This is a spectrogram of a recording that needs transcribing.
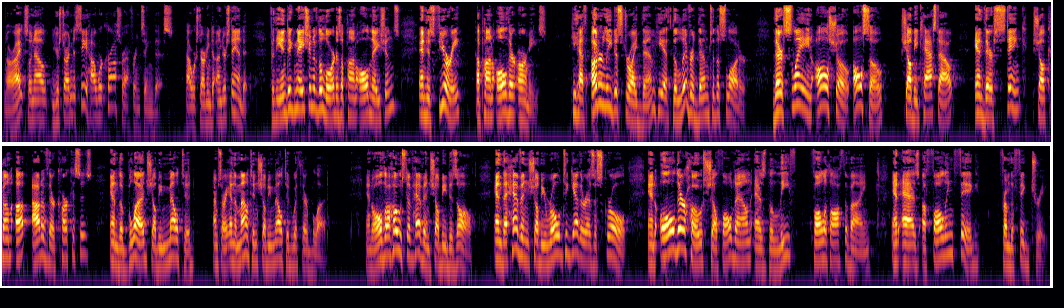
All right, so now you're starting to see how we're cross referencing this, how we're starting to understand it. For the indignation of the Lord is upon all nations, and his fury upon all their armies. He hath utterly destroyed them, he hath delivered them to the slaughter. Their slain also, also shall be cast out, and their stink shall come up out of their carcasses, and the blood shall be melted. I'm sorry, and the mountains shall be melted with their blood. And all the host of heaven shall be dissolved, and the heavens shall be rolled together as a scroll, and all their hosts shall fall down as the leaf falleth off the vine, and as a falling fig from the fig tree.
